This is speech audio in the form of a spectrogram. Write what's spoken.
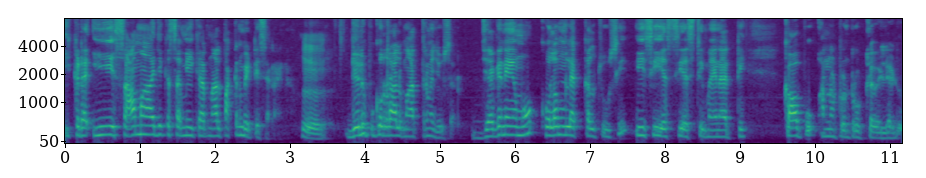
ఇక్కడ ఈ సామాజిక సమీకరణాలు పక్కన పెట్టేశారు ఆయన. గెలుపు గుర్రాలు మాత్రమే చూశారు. జగనేమో కులం లెక్కలు చూసి BC SC ST minority Kapu అన్నటువంటి రూట్లో వెళ్ళాడు.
